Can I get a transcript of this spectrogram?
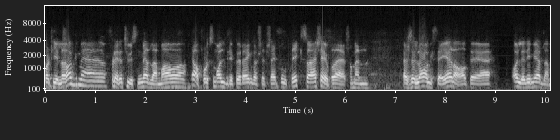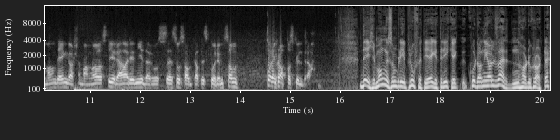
partilag, med flere tusen medlemmer og ja, folk som aldri før har engasjert seg i politikk. Så jeg ser jo på det her som en lagseier. da, at det er alle de medlemmene, det engasjementet og styret har i Nidaros sosialdemokratisk forum, som får en klapp på skuldra. Det er ikke mange som blir proffet i eget rike. Hvordan i all verden har du klart det?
